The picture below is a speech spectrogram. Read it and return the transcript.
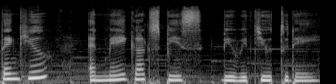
Thank you, and may God's peace be with you today.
